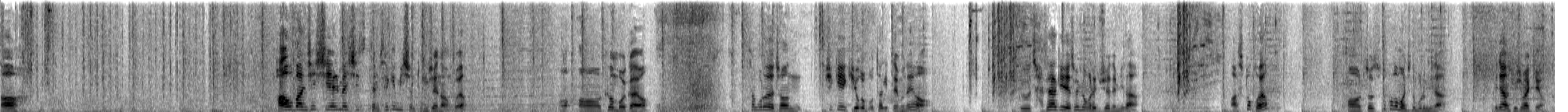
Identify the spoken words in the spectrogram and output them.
어. 바우반 셰시 헬멧 시스템 3개 미션 동시에 나온 거요? 어, 어, 그건 뭘까요? 참고로요, 전 쉽게 기억을 못하기 때문에요. 그, 자세하게 설명을 해주셔야 됩니다. 아, 스토커요? 어, 저 스토커가 뭔지도 모릅니다. 그냥 조심할게요.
